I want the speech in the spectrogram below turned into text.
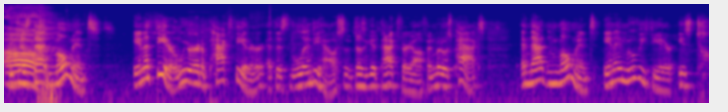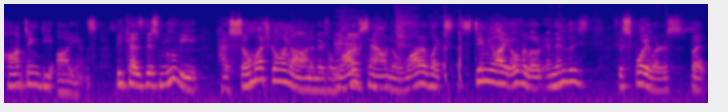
Because Oh. that moment in a theater, we were in a packed theater at this Lindy house. It doesn't get packed very often, but it was packed. And that moment in a movie theater is taunting the audience because this movie has so much going on and there's a lot of mm-hmm. sound and a lot of like stimuli overload and then these the spoilers, but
